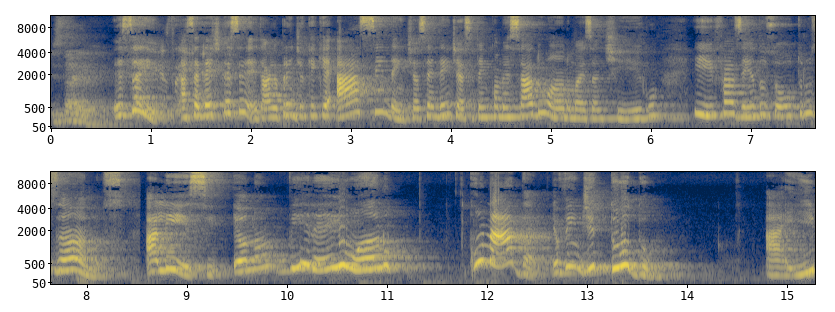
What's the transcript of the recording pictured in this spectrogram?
Isso aí. Isso aí. Isso aí. Ascendente e descendente. Então, eu aprendi o que é ascendente. Ascendente é você tem que começar do ano mais antigo e ir fazendo os outros anos. Alice, eu não virei o ano com nada. Eu vendi tudo. Aí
